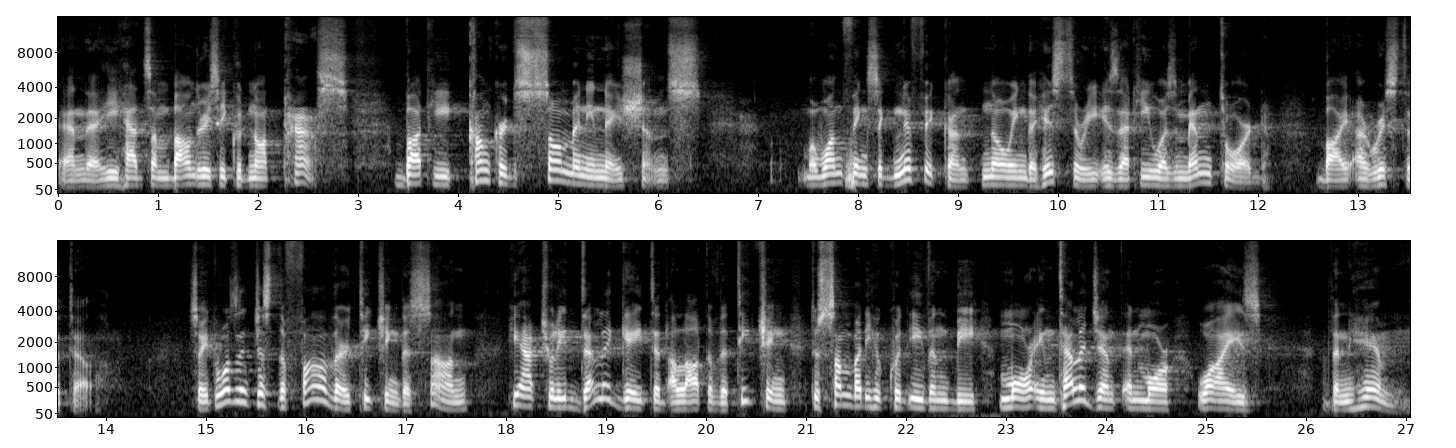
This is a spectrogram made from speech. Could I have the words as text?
and uh, he had some boundaries he could not pass. But he conquered so many nations. One thing significant, knowing the history, is that he was mentored by Aristotle. So it wasn't just the father teaching the son, he actually delegated a lot of the teaching to somebody who could even be more intelligent and more wise than him.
